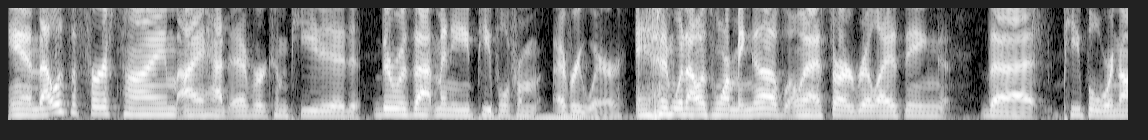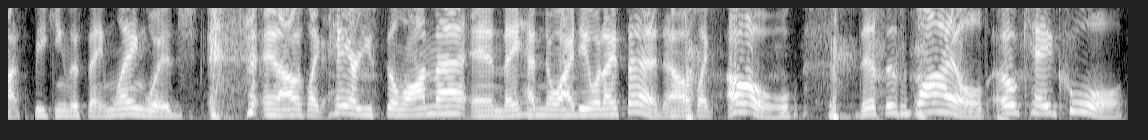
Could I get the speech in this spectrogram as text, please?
And that was the first time I had ever competed. There was that many people from everywhere. And when I was warming up, when I started realizing that people were not speaking the same language, and I was like, "Hey, are you still on that?" And they had no idea what I said. And I was like, "Oh, this is wild. Okay, cool."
